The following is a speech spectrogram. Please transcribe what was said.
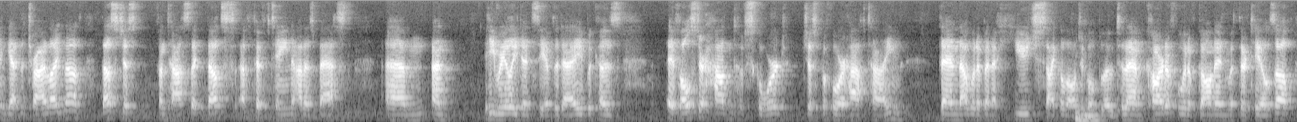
and get the try like that, that's just fantastic. That's a 15 at his best. Um, and he really did save the day because if Ulster hadn't have scored just before half time, then that would have been a huge psychological blow to them. Cardiff would have gone in with their tails up,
